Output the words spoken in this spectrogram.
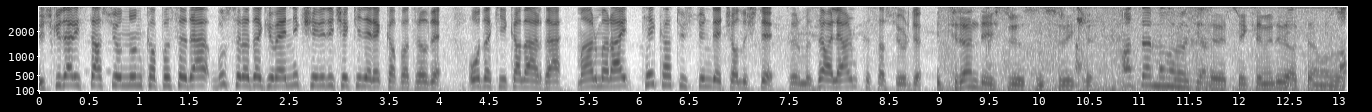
Üsküdar istasyonunun kapısı da bu sırada güvenlik şeridi çekilerek kapatıldı. O dakikalarda Marmaray tek hat üstünde çalıştı. Kırmızı alarm kısa sürdü. Tren değiştiriyorsunuz sürekli. Aktarmalar olarak geldi. Evet beklemeli bir aktarmalı.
